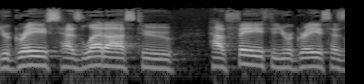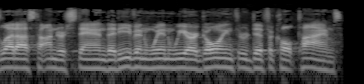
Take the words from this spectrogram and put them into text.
your grace has led us to have faith, and your grace has led us to understand that even when we are going through difficult times,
